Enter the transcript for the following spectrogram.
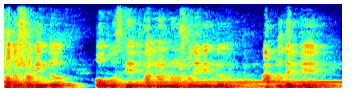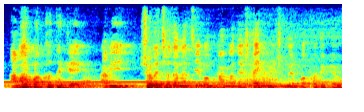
সদস্যবৃন্দ উপস্থিত অন্যান্য সুদীবৃন্দ আপনাদেরকে আমার পক্ষ থেকে আমি শুভেচ্ছা জানাচ্ছি এবং বাংলাদেশ হাই কমিশনের পক্ষ থেকেও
